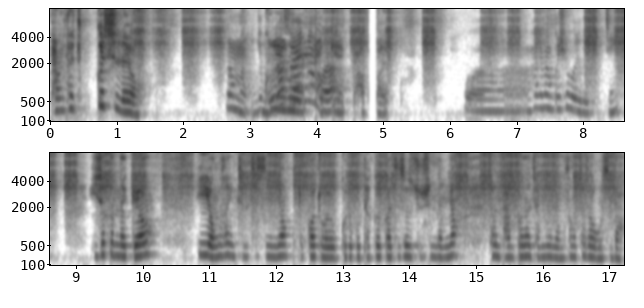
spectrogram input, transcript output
방탈출 끝이래요. 그러면 이게 그리고 뭐라 써있는 거야? 밖에 봐봐요. 와, 하지만 부셔버리고 싶지. 이제 끝낼게요. 이 영상이 재밌었으면요 구독과 좋아요 그리고 댓글까지 써주신다면요 전 다음번에 재밌는 영상 찾아오겠습니다.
